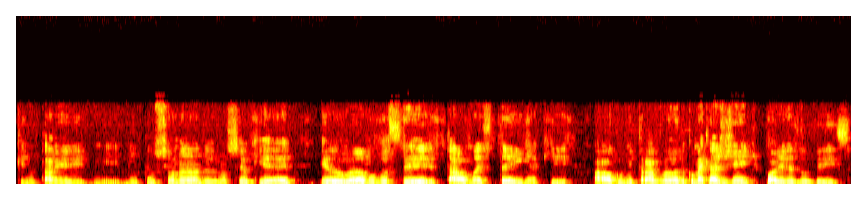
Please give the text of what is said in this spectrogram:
que não está me, me, me impulsionando, eu não sei o que é, eu amo você e tal, mas tem aqui algo me travando, como é que a gente pode resolver isso?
